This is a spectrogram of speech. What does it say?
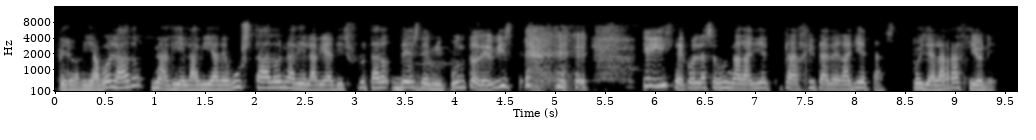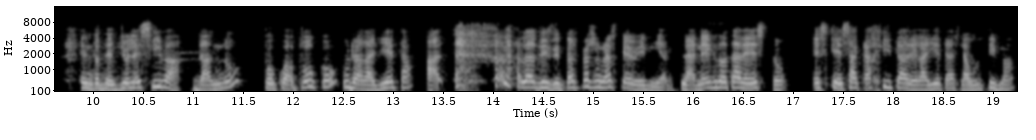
pero había volado, nadie la había degustado, nadie la había disfrutado desde mi punto de vista. ¿Qué hice con la segunda cajita de galletas? Pues ya la racioné. Entonces yo les iba dando poco a poco una galleta a, a las distintas personas que venían. La anécdota de esto es que esa cajita de galletas, la última,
